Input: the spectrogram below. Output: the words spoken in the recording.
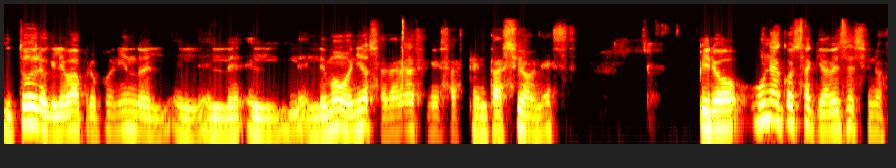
y todo lo que le va proponiendo el, demonio, Satanás, en esas tentaciones. Pero una cosa que a veces se nos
